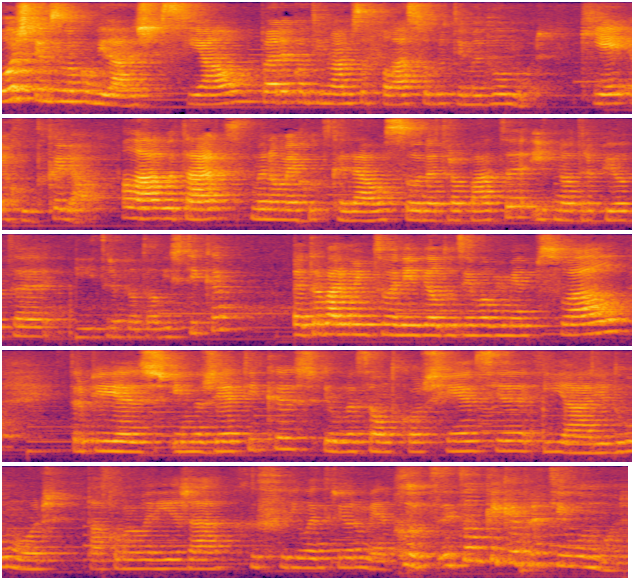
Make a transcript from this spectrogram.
Hoje temos uma convidada especial para continuarmos a falar sobre o tema do amor, que é a Ruth Calhau. Olá, boa tarde. Meu nome é Ruth Calhau, sou naturopata, hipnoterapeuta e terapeuta holística. Eu trabalho muito a nível do desenvolvimento pessoal, terapias energéticas, elevação de consciência e a área do amor, tal como a Maria já referiu anteriormente. Ruth, então o que é que é para ti o amor?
